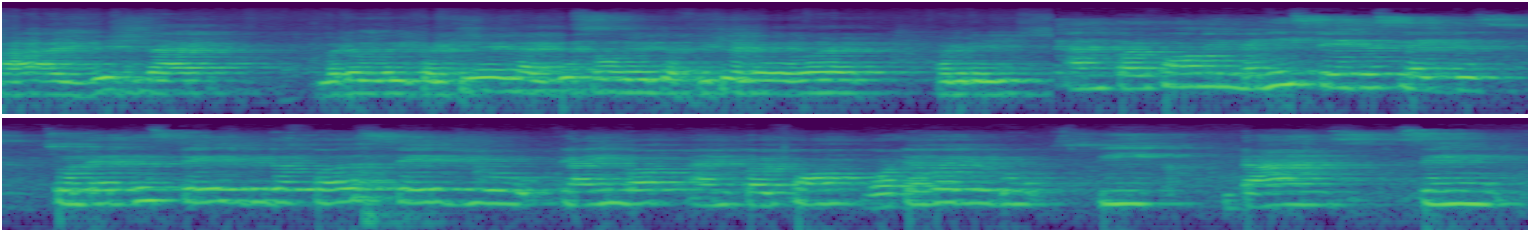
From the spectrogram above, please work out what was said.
I wish that Madam will continue like this only in the future wherever, and perform in many stages like this. So let this stage be the first stage you climb up and perform whatever you do, speak, dance, sing,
